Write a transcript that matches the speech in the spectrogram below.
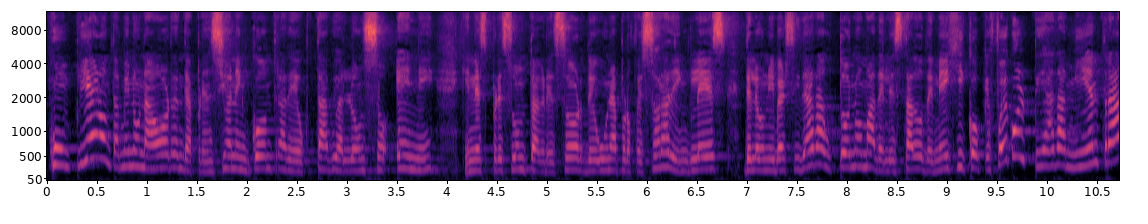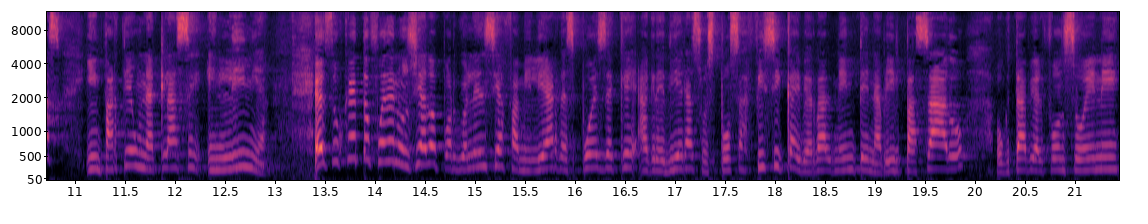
cumplieron también una orden de aprehensión en contra de Octavio Alonso N., quien es presunto agresor de una profesora de inglés de la Universidad Autónoma del Estado de México que fue golpeada mientras impartía una clase en línea. El sujeto fue denunciado por violencia familiar después de que agrediera a su esposa física y verbalmente en abril pasado. Octavio Alfonso N.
